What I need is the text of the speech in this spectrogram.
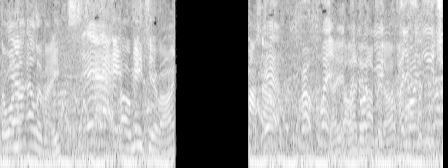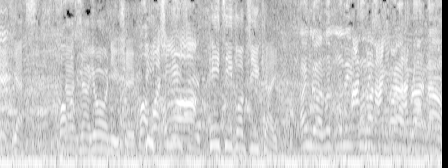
the one Yeah. that elevates. Yeah. Oh, meteorite. Yeah. Bro, wait. Okay, I'll edit that bit out. are you on YouTube? Yes. What now, now you're on YouTube. What- what's your YouTube? PT Vlogs UK. Hang on. Let, let me. Hang let me on, hang on, hang right on, now.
